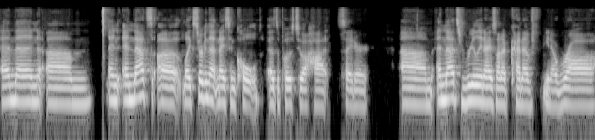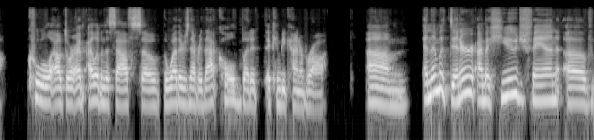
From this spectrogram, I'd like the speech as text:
and then um, and and that's uh, like serving that nice and cold as opposed to a hot cider, um, and that's really nice on a kind of you know raw, cool outdoor. I, I live in the south, so the weather's never that cold, but it it can be kind of raw. Um, and then with dinner, I'm a huge fan of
